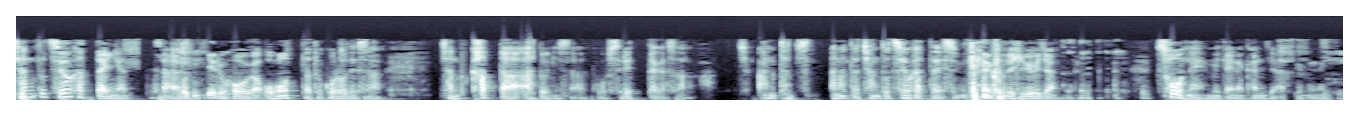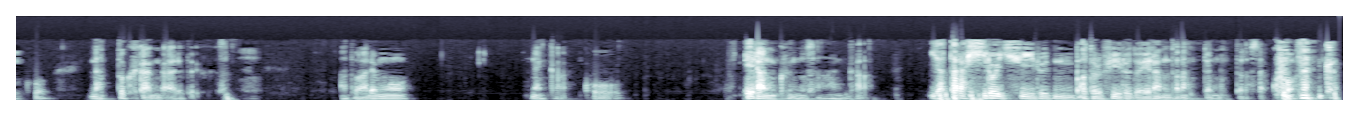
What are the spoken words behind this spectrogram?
ちゃんと強かったんやってさ、見てる方が思ったところでさ、ちゃんと勝った後にさ、こうスレッタがさ、あんたつ、あなたちゃんと強かったです、みたいなこと言うじゃん。そうね、みたいな感じであってね、こう、納得感があるというかさ。あとあれも、なんか、こう、エラン君のさ、なんか、やたら広いフィールド、バトルフィールド選んだなって思ったらさ、こうなんか、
